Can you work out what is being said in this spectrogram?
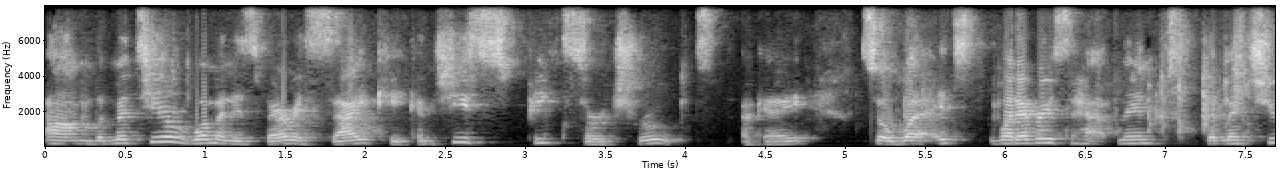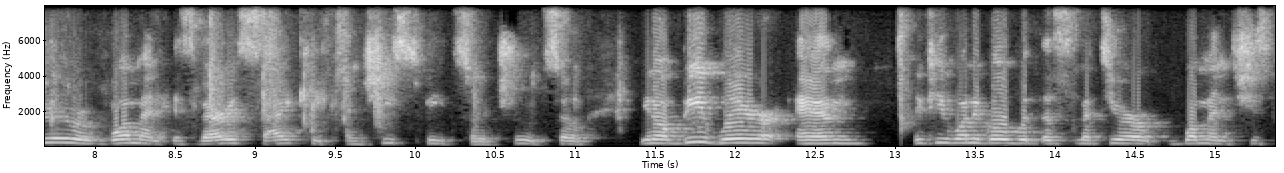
Um, the mature woman is very psychic and she speaks her truth. Okay. So what it's whatever is happening, the mature woman is very psychic and she speaks her truth. So, you know, beware. And if you want to go with this mature woman, she's,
